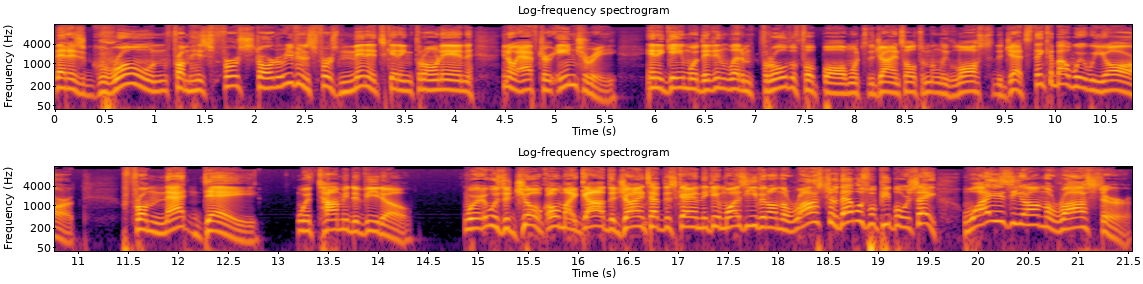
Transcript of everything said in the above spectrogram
that has grown from his first start or even his first minutes getting thrown in, you know, after injury in a game where they didn't let him throw the football in which the Giants ultimately lost to the Jets. Think about where we are from that day with Tommy DeVito where it was a joke. Oh my God, the Giants have this guy in the game. Why is he even on the roster? That was what people were saying. Why is he on the roster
